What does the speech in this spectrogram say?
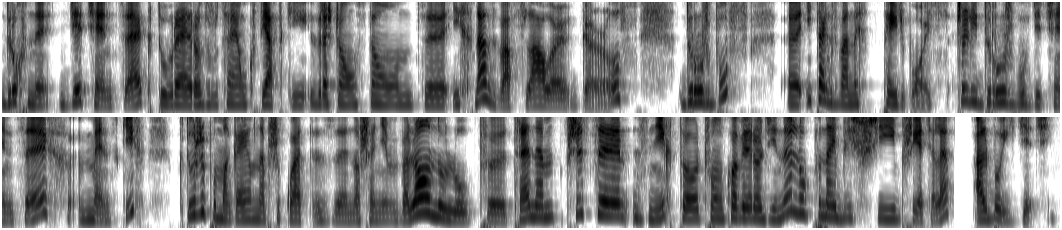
druchny dziecięce, które rozrzucają kwiatki, zresztą stąd ich nazwa Flower Girls, drużbów, E, i tak zwanych page boys, czyli drużbów dziecięcych, męskich, którzy pomagają na przykład z noszeniem welonu lub e, trenem. Wszyscy z nich to członkowie rodziny lub najbliżsi przyjaciele albo ich dzieci.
